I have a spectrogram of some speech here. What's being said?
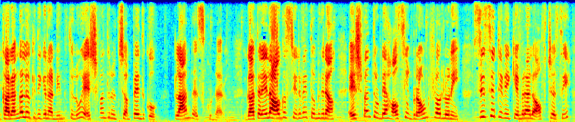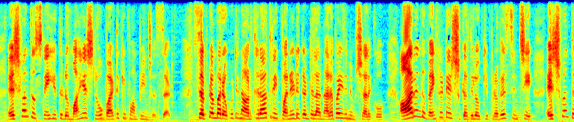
ఇక రంగంలోకి దిగిన నిందితులు యశ్వంత్ను చంపేందుకు ప్లాన్ వేసుకున్నారు. గత నెల ఆగస్టు ఇరవై తొమ్మిదిన యశ్వంత్ ఉండే హౌస్ల గ్రౌండ్ ఫ్లోర్లోని సీసీటీవీ కెమెరాలు ఆఫ్ చేసి యశ్వంత్ స్నేహితుడు మహేష్ను బయటకి పంపించేశాడు. సెప్టెంబర్ ఒకటిన అర్ధరాత్రి పన్నెండు గంటల నలభై ఐదు నిమిషాలకు ఆనంద్ వెంకటేష్ గదిలోకి ప్రవేశించి యశ్వంత్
